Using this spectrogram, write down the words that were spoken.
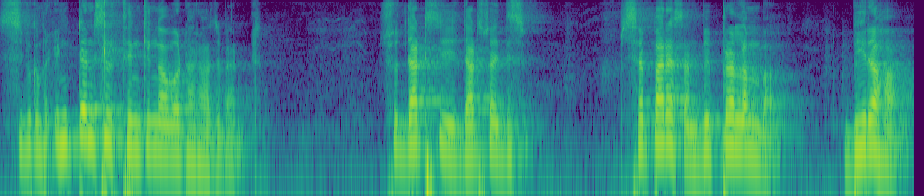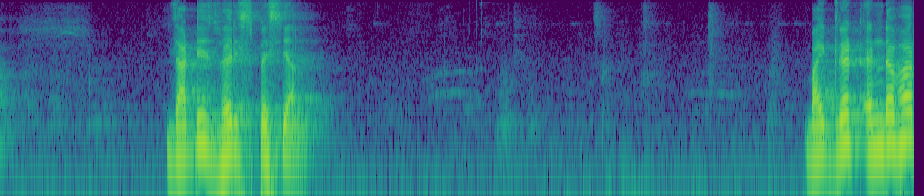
she becomes intensely thinking about her husband. So that's, that's why this separation, vipralamba, viraha, that is very special. By great endeavor,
